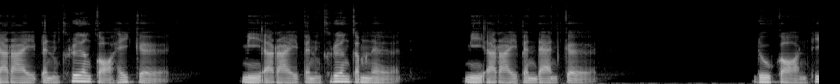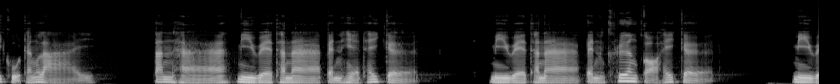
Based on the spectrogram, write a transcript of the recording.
อะไรเป็นเครื่องก่อให้เกิด มีอะไรเป็นเครื่องกำเนิด มีอะไรเป็นแดนเกิด ดูก่อนพิกูทั้งหลาย ตัณหามีเวทนาเป็นเหตุให้เกิด มีเวทนาเป็นเครื่องก่อให้เกิด มีเว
